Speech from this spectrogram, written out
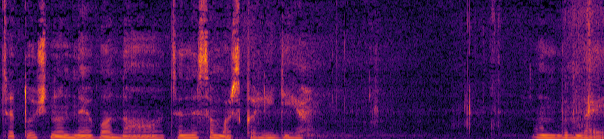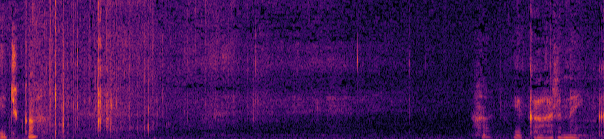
Це точно не вона, це не самарська Лідія. Вон будлеєчка. Яка гарненька.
